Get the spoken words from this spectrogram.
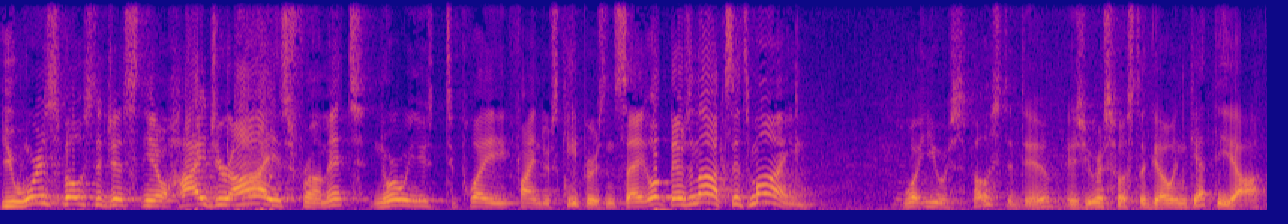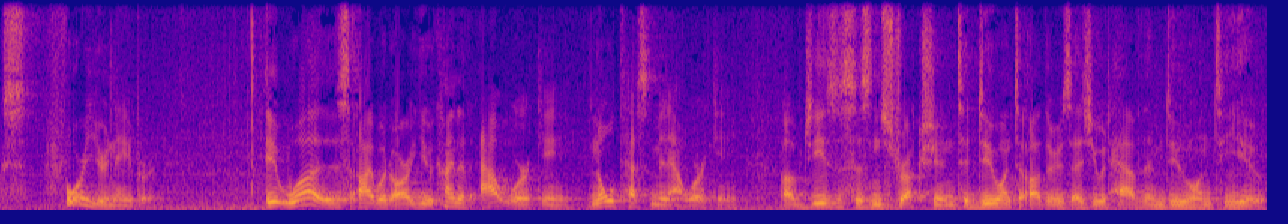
You weren't supposed to just, you know, hide your eyes from it, nor were you to play finders keepers and say, "Look, there's an ox, it's mine." What you were supposed to do is you were supposed to go and get the ox for your neighbor. It was, I would argue, kind of outworking, an Old Testament outworking of Jesus' instruction to do unto others as you would have them do unto you.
